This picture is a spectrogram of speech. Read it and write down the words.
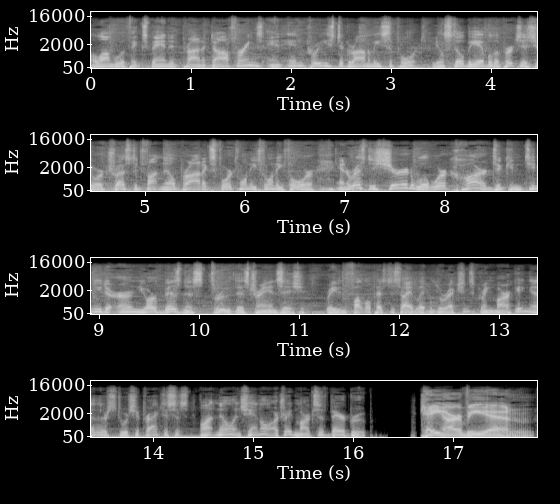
along with expanded product offerings and increased agronomy support. You'll still be able to purchase your trusted Fontanelle products for 2024, and rest assured we'll work hard to continue to earn your business through this transition. Read and follow pesticide label directions, grain marketing, and other stewardship practices. Fontanelle and Channel are trademarks of Bayer Group. KRVN.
